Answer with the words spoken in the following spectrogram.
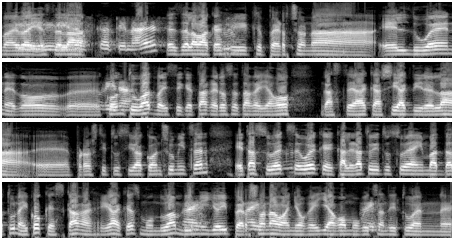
bai, bai, ez dela, ez? Ez dela bakarrik mm. pertsona helduen edo e, kontu bat, baizik eta geroz eta gehiago gazteak hasiak direla e, prostituzioa kontsumitzen, eta zuek zeuek kaleratu dituzue hainbat datu nahiko kezkagarriak, ez? Munduan, bai, bi milioi bai. persona baino gehiago mugitzen bai. dituen e,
